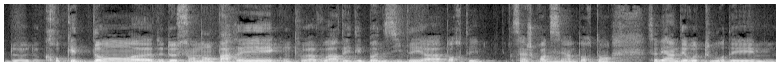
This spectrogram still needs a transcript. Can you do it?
de, de croquer dedans, euh, de, de s'en emparer et qu'on peut avoir des, des, bonnes idées à apporter. Ça, je crois que c'est important. Vous savez, un des retours des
